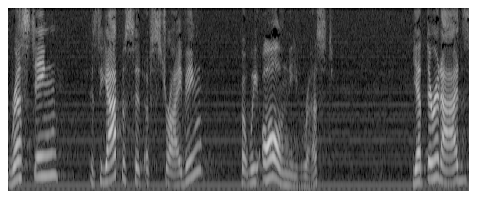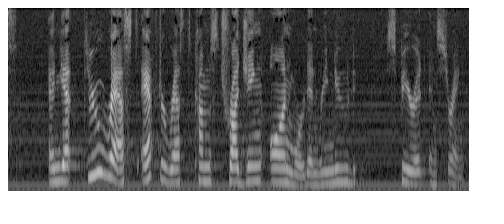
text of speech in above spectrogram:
Resting is the opposite of striving, but we all need rest. Yet they're at odds. And yet, through rest, after rest, comes trudging onward and renewed spirit and strength.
